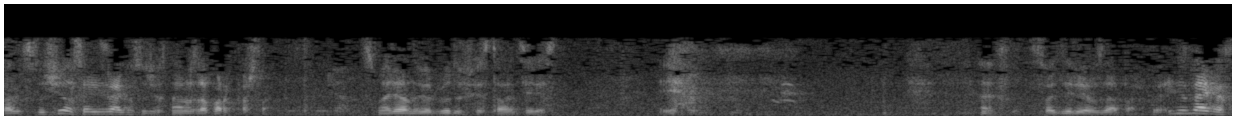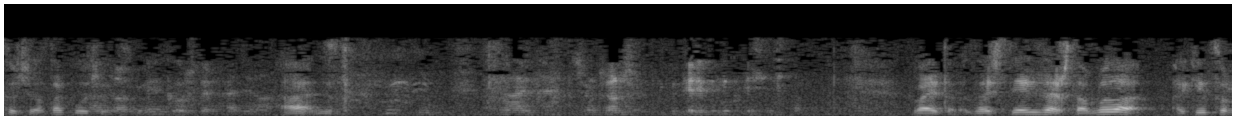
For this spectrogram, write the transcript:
Как это случилось, я не знаю, как случилось. Наверное, в зоопарк пошла. Смотрел на верблюдов и стало интересно. И- Сводили ее в зоопарк. Я не знаю, как случилось, так получилось. А, не знаю. Вайтер. Значит, я не знаю, что там было. Акицур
